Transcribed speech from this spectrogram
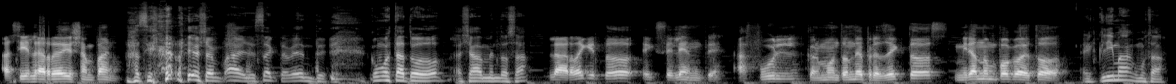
Así es la radio Champagne. Así es la radio Champagne, exactamente. ¿Cómo está todo allá en Mendoza? La verdad que todo excelente. A full, con un montón de proyectos, mirando un poco de todo. ¿El clima cómo está?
